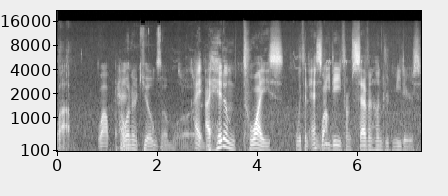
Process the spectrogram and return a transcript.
Wow. Wow, I want to kill someone. I, I hit him twice with an SVD from 700 meters.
